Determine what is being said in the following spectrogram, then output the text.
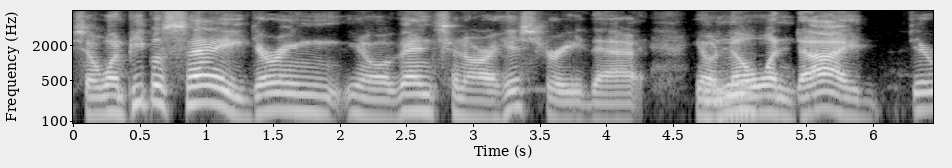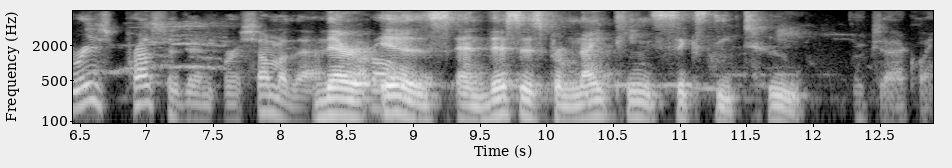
So when people say during you know events in our history that you know no Mm-hmm. one died, there is precedent for some of that. There all. and this is from 1962. exactly.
